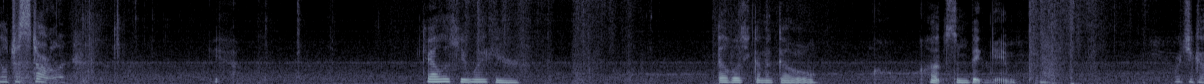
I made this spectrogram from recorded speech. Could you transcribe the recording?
You'll just startle it. Yeah. Galaxy, wait here. Ella's gonna go hunt some big game. Where'd you go?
